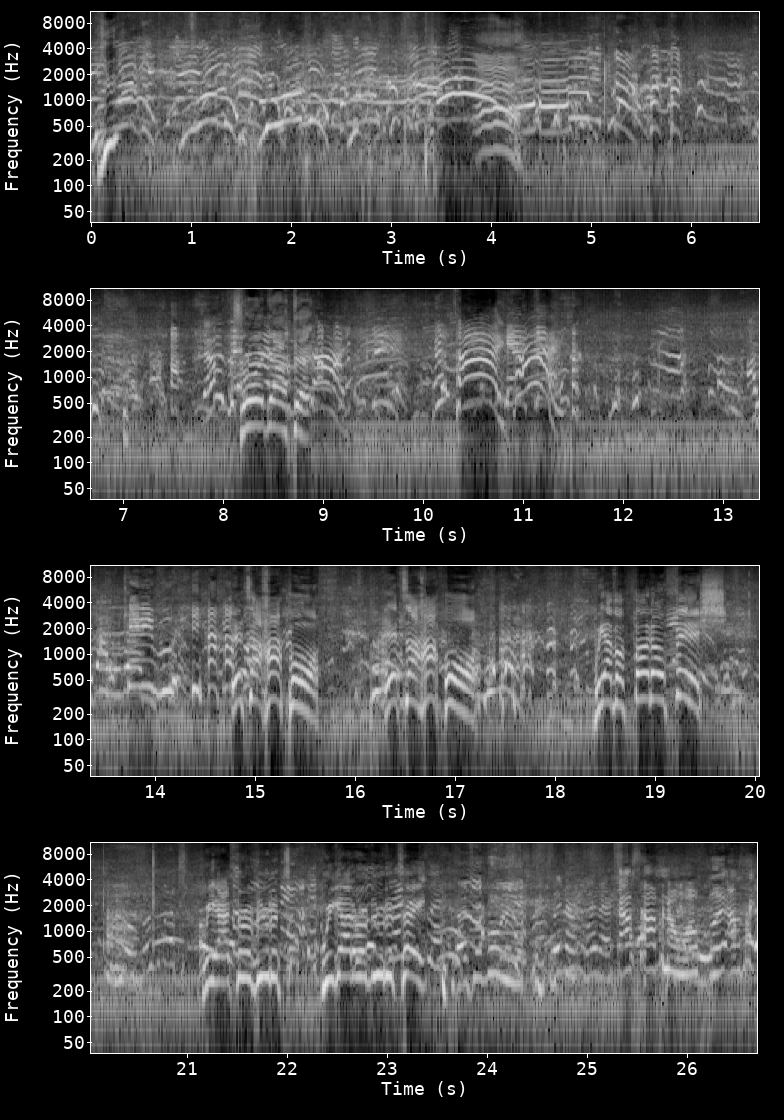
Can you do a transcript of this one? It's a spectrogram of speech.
You, You- want it! You want it! You want it! Ah, That was a Troy got that. Tie! Tie! I got it. Kenny Booty. it's a hop off. It's a hop off. We have a photo finish. We have to review the. T- we got to review the tape. That's your booty. I was hopping on one foot. I was like,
